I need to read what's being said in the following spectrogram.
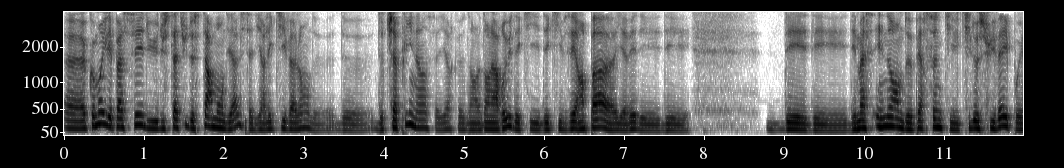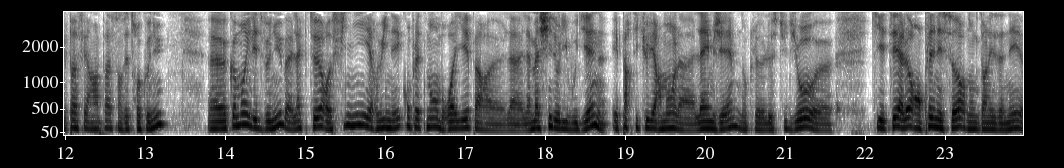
Euh, comment il est passé du, statut de star mondial, c'est-à-dire l'équivalent de, Chaplin, hein, c'est-à-dire que dans, la rue, dès qu'il faisait un pas, euh, il y avait des, masses énormes de personnes qui, le suivaient. Il pouvait pas faire un pas sans être reconnu. Euh, comment il est devenu bah, l'acteur fini et ruiné, complètement broyé par la, machine hollywoodienne et particulièrement la, MGM, donc le, studio qui était alors en plein essor, donc dans les années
